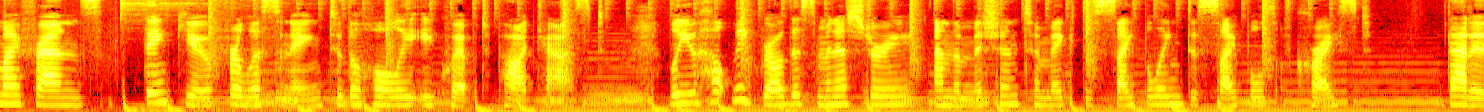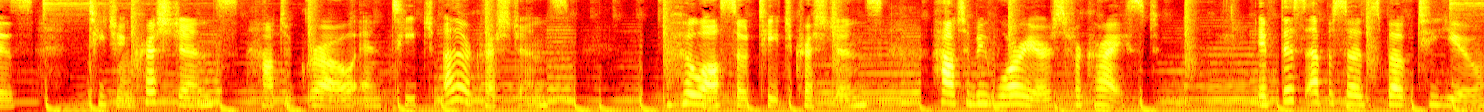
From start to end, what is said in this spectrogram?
My friends, thank you for listening to the Holy Equipped podcast. Will you help me grow this ministry and the mission to make discipling disciples of Christ? That is, teaching Christians how to grow and teach other Christians, who also teach Christians, how to be warriors for Christ. If this episode spoke to you,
